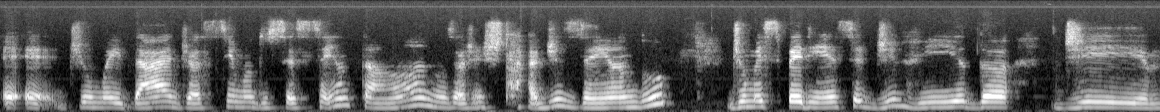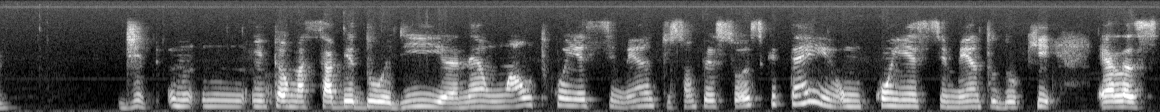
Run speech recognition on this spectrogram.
é, é de uma idade acima dos 60 anos, a gente está dizendo de uma experiência de vida, de de um, um, então uma sabedoria, né, um autoconhecimento, são pessoas que têm um conhecimento do que elas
